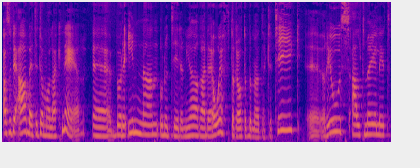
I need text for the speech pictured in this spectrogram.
Alltså det arbetet de har lagt ner, eh, både innan, under tiden att göra det och efteråt att bemöta kritik, eh, ros, allt möjligt.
